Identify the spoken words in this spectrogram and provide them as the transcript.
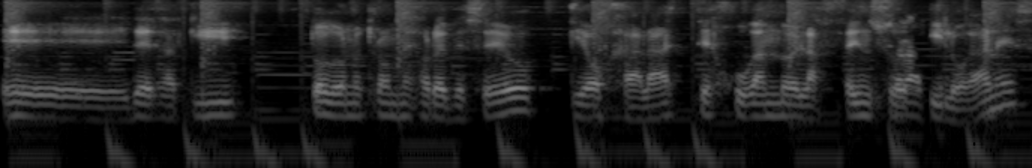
eh, desde aquí todos nuestros mejores deseos, que ojalá estés jugando el ascenso y lo ganes,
